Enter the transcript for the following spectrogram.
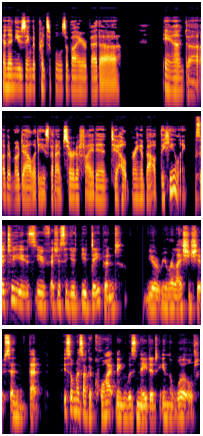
and then using the principles of Ayurveda and uh, other modalities that I'm certified in to help bring about the healing. So, two years, you've, as you said, you, you deepened your, your relationships, and that it's almost like a quietening was needed in the world.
